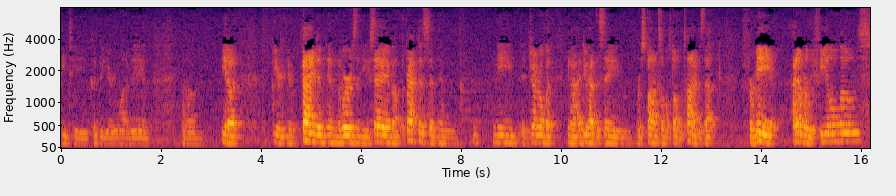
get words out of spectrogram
PT you could be or you want to be. And, um, you know, you're, you're kind in, in the words that you say about the practice and, and me in general, but, you know, I do have the same response almost all the time is that for me, I don't really feel those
